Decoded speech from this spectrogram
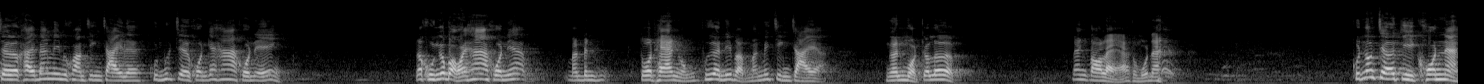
เจอใครแม่งไม่มีความจริงใจเลย คุณเพิ่งเจอคนแค่ห้าคนเอง แล้วคุณก็บอกว่าห้าคนเนี้ยมันเป็นตัวแทนของเพื่อนที่แบบมันไม่จริงใจอะ่ะ เงินหมดก็เลิก แม่งตอแหลสมมุตินะ คุณต้องเจอกี่คนน่ะ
